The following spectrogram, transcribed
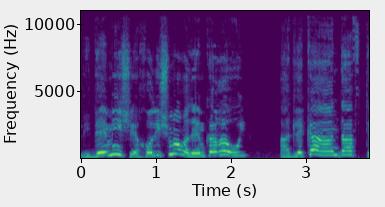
לידי מי שיכול לשמור עליהם כראוי. עד לכאן דף ט.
